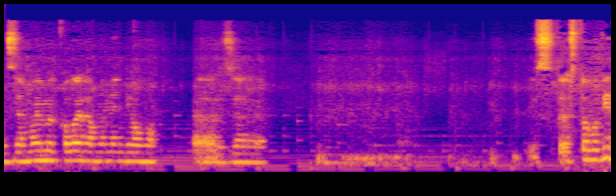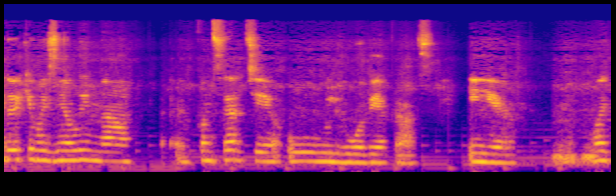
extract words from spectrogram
з моїми колегами на нього. Е, з, з, з того відео, яке ми зняли на концерті у Львові, якраз. І мої,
